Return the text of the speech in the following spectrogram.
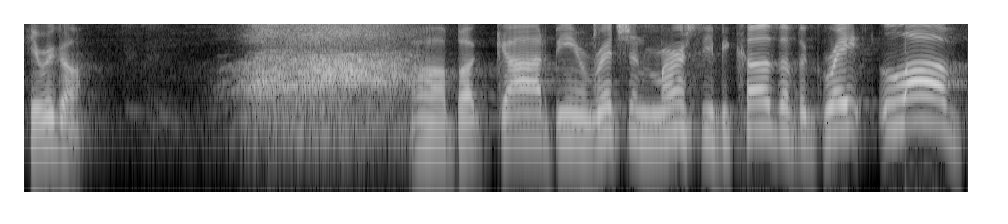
Here we go. Oh, but God, being rich in mercy because of the great love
